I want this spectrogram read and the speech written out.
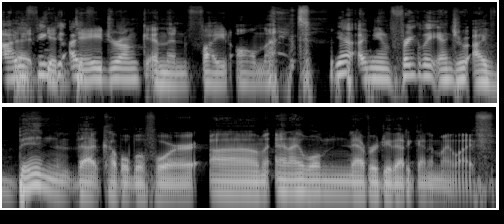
I that think get I- day drunk and then fight all night. Yeah, I mean, frankly, Andrew, I've been that couple before, um, and I will never do that again in my life.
